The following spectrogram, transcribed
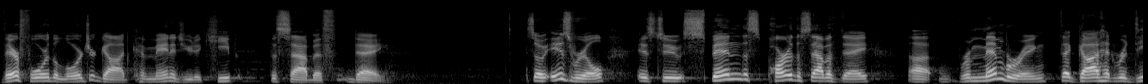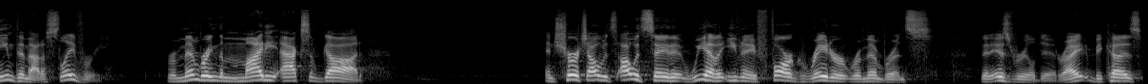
Therefore, the Lord your God commanded you to keep the Sabbath day. So, Israel is to spend this part of the Sabbath day uh, remembering that God had redeemed them out of slavery, remembering the mighty acts of God and, church, I would, I would say that we have even a far greater remembrance than Israel did, right? Because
